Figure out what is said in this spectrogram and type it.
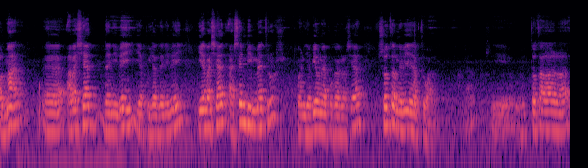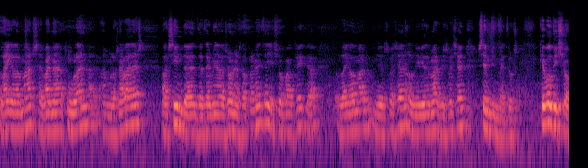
el mar eh, ha baixat de nivell i ha pujat de nivell i ha baixat a 120 metres, quan hi havia una època glacial, sota el nivell actual. O sigui, tota l'aigua del mar se va anar acumulant amb les nevades al cim de determinades zones del planeta i això va fer que l'aigua del mar anés baixant, el nivell del mar anés baixant 120 metres. Què vol dir això?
